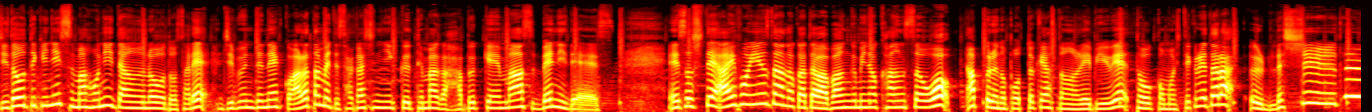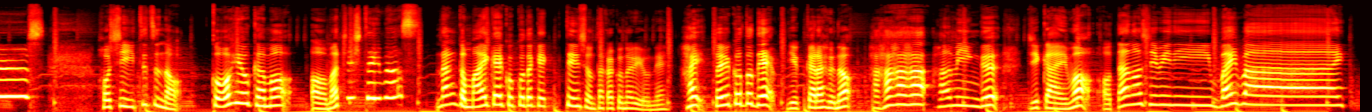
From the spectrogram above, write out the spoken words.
自動的にスマホにダウンロードされ自分でねこう改めて探しに行く手間が省けます。便利です。えそして iPhone ユーザーの方は番組の感想を Apple のポッドキャストのレビューへ投稿もしてくれたら嬉しいです。星5つの高評価もお待ちしています。なんか毎回ここだけテンション高くなるよね。はいということでゆっからふのハハハハハミング次回もお楽しみに。バイバーイ。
